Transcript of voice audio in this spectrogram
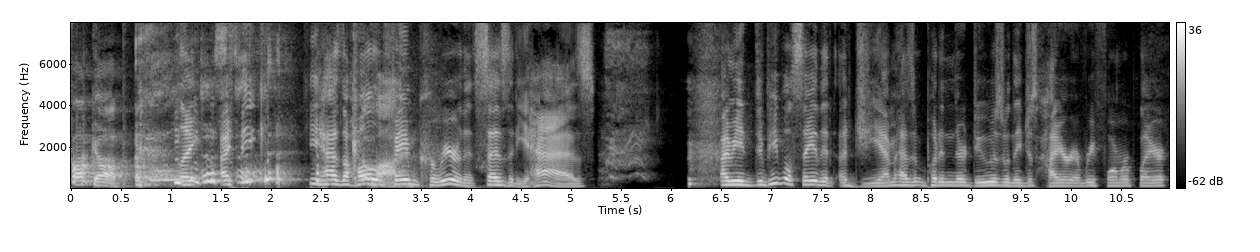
fuck up. like I think he has a Hall of Fame career that says that he has. I mean, do people say that a GM hasn't put in their dues when they just hire every former player?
